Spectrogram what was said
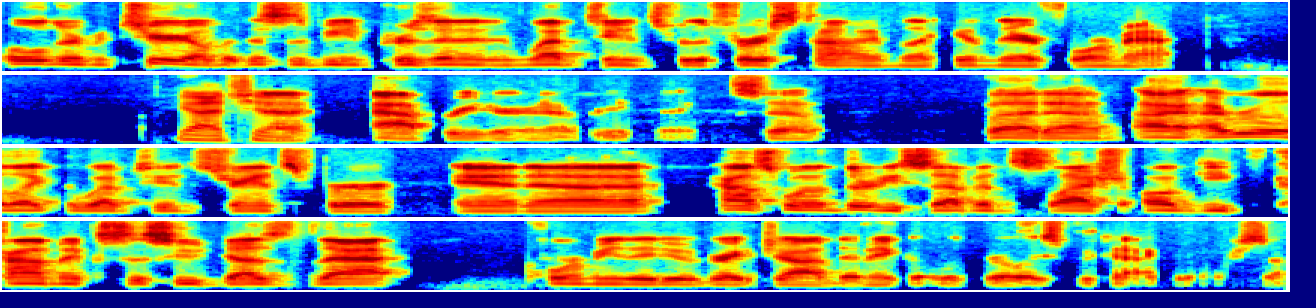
older material, but this is being presented in Webtoons for the first time, like in their format. Gotcha. Uh, app reader and everything. So, but um, I, I, really like the Webtoons transfer, and uh, House 137 slash All Geek Comics is who does that for me. They do a great job. They make it look really spectacular. So.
